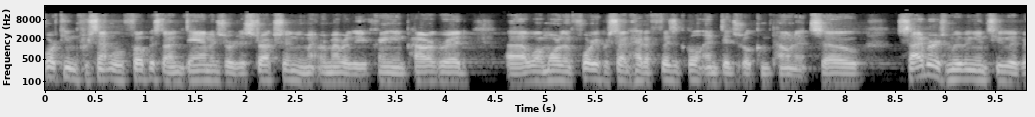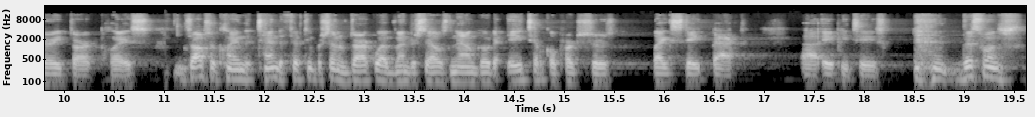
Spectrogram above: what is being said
14% were focused on damage or destruction. You might remember the Ukrainian power grid, uh, while more than 40% had a physical and digital component. So cyber is moving into a very dark place. It's also claimed that 10 to 15% of dark web vendor sales now go to atypical purchasers like state backed uh, APTs. this one's,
